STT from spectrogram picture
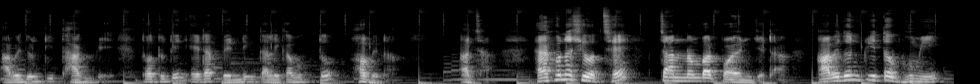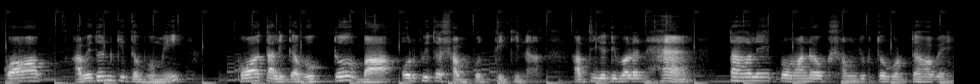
আবেদনটি থাকবে, ততদিন এটা পেন্ডিং তালিকাভুক্ত হবে না। আচ্ছা এখন আসি হচ্ছে চার নম্বর পয়েন্ট যেটা। আবেদনকৃত ভূমি ক, আবেদনকৃত ভূমি ক তালিকাভুক্ত বা অর্পিত সম্পত্তি কিনা? আপনি যদি বলেন হ্যাঁ তাহলে প্রমাণক সংযুক্ত করতে হবে।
